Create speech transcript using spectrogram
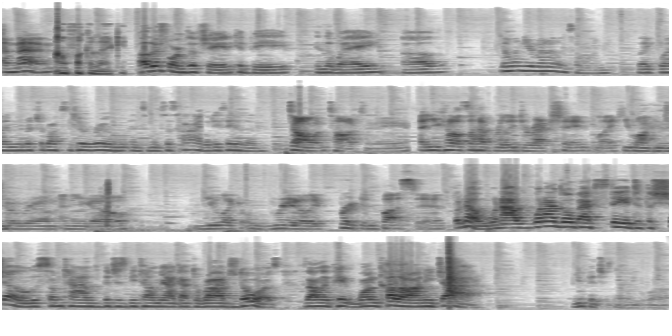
And then I'll fucking like it. Other forms of shade could be in the way of knowing you're better than someone. Like when Richard walks into a room and someone says hi, what do you say to them? don't talk to me. And you can also have really direct shade, like you walk Mm-hmm. into a room and you go, you look really freaking busted. But no, when I when I go backstage at the shows, sometimes bitches be telling me I got garage doors because I only paint one color on each eye. You bitches know who you are.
